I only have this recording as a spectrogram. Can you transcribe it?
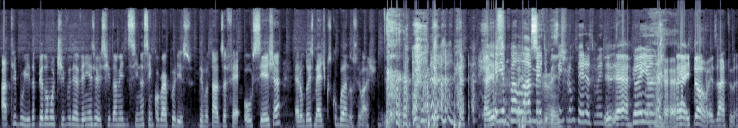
atribuída pelo motivo de haverem exercido a medicina sem cobrar por isso, devotados à fé. Ou seja, eram dois médicos cubanos, eu acho. é Eu isso? ia falar Médicos Possivelmente. Sem Fronteiras, mas eles É, ganham, né? é, então, exato, né?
